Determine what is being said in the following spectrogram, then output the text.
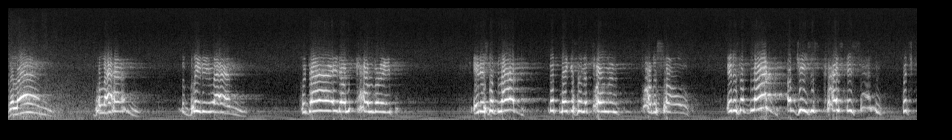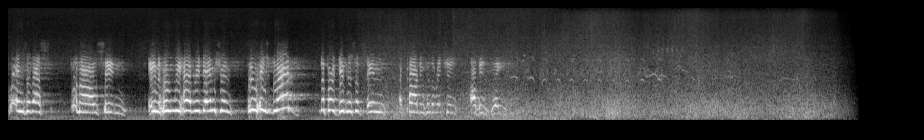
the land, the land, the bleeding land, who died on Calvary. It is the blood that maketh an atonement for the soul. It is the blood of Jesus Christ, his Son, which cleanseth us from all sin, in whom we have redemption through his blood, the forgiveness of sins according to the riches of his grace.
